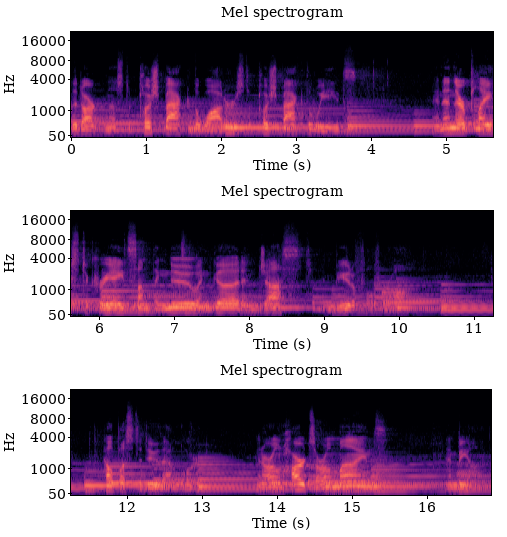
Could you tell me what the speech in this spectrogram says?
the darkness, to push back the waters, to push back the weeds, and in their place to create something new and good and just and beautiful for all. Help us to do that, Lord, in our own hearts, our own minds, and beyond.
